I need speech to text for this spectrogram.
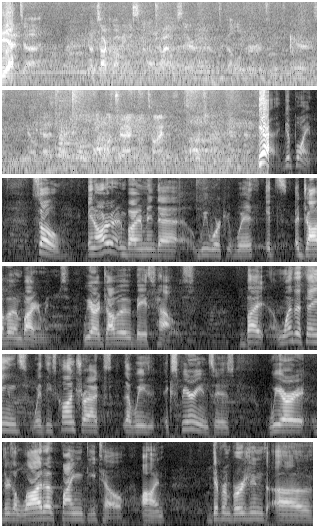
Yeah. But, uh, you know, talk about maybe some of the trials there for developers and engineers, and you know, kind of trying to keep on track on time with what you do. Yeah, good point. So in our environment that we work with, it's a Java environment. We are a Java-based house. But one of the things with these contracts that we experience is we are, there's a lot of fine detail on different versions of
